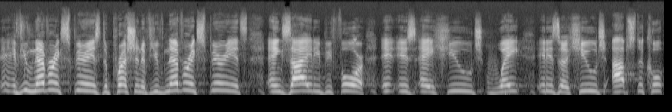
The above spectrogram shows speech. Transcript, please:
If you've never experienced depression, if you've never experienced anxiety before, it is a huge weight. It is a huge obstacle.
